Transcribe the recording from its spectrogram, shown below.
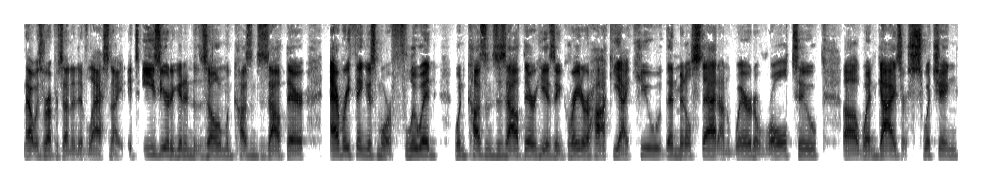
that was representative last night. It's easier to get into the zone when Cozens is out there. Everything is more fluid when Cozens is out there. He has a greater hockey IQ than Mittelstadt on where to roll to uh, when guys are switching.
